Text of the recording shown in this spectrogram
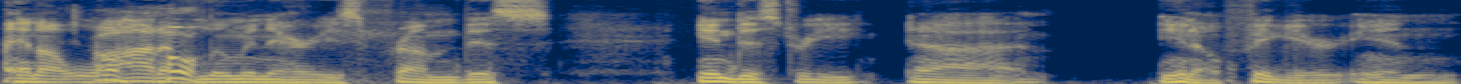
and a lot oh. of luminaries from this industry, uh, you know, figure in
